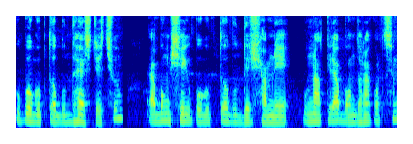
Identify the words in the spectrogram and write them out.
উপগুপ্ত বুদ্ধা স্ট্যাচু এবং সেই উপগুপ্ত বুদ্ধের সামনে পুণ্যার্থীরা বন্দনা করছেন।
